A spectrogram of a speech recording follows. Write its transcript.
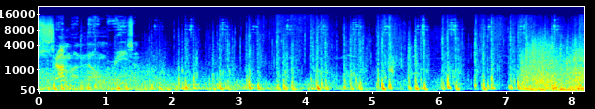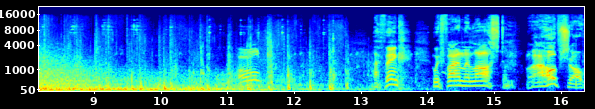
For some unknown reason. Hold. I think we finally lost him. Well, I hope so.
